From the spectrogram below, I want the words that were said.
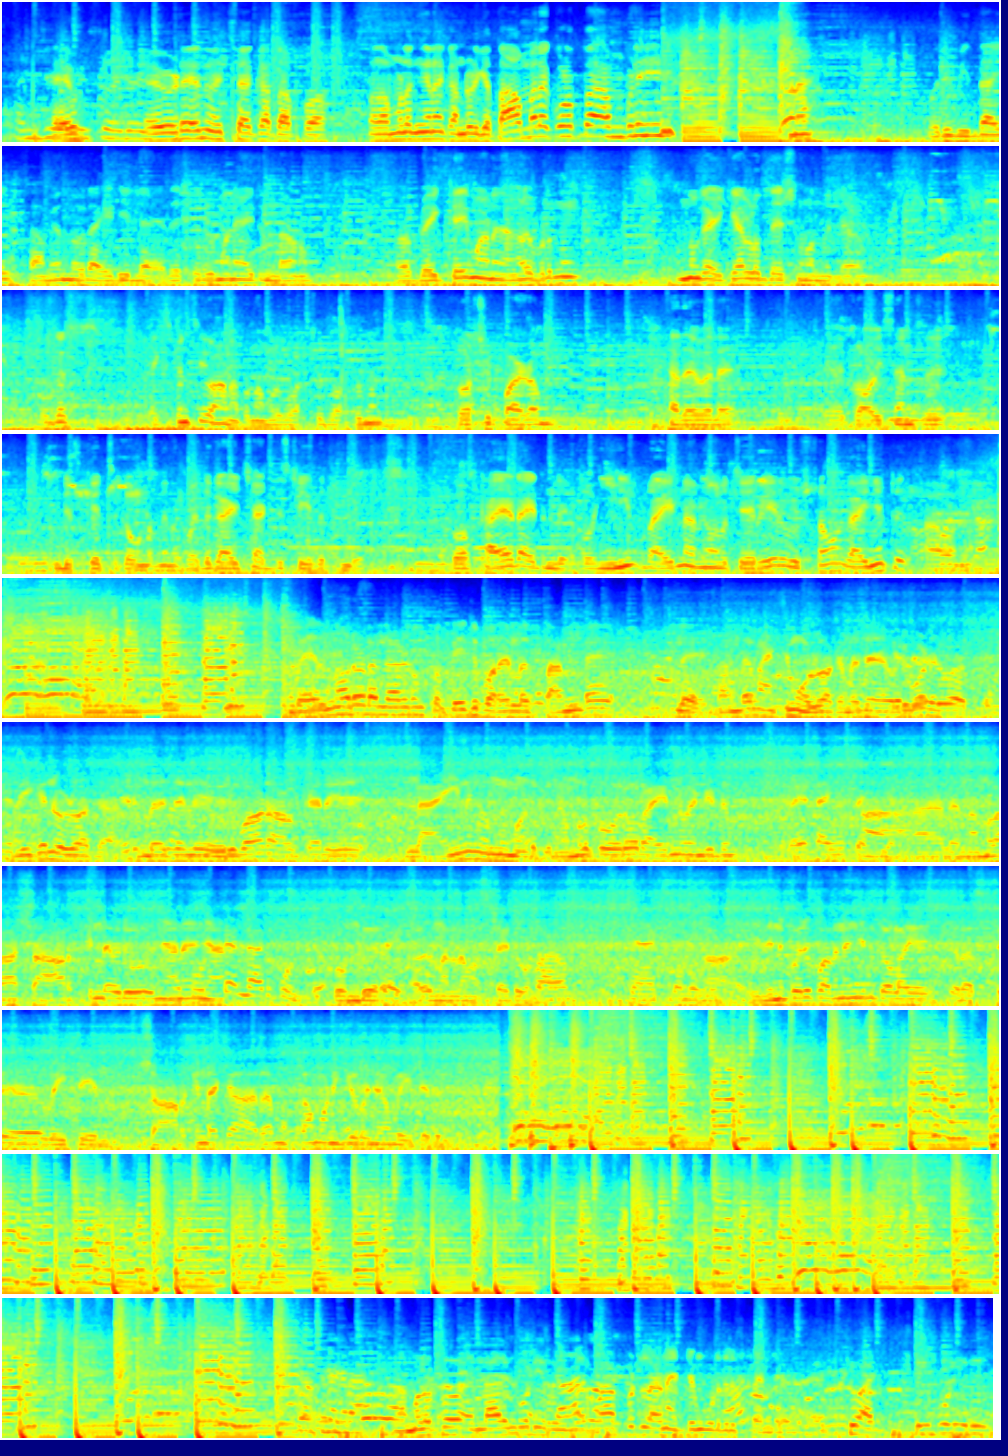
എവിടെയെന്ന് വെച്ചേക്കാത്ത അപ്പോൾ നമ്മളിങ്ങനെ കണ്ടുപിടിക്കുക താമരക്കുളത്ത അമ്പിളി. ഒരു വിധായി. സമയമൊന്നും ഒരു ഐഡിയ ഇല്ല. ഏകദേശം ഒരു മണിയായിട്ടുണ്ടാവണം ബ്രേക്ക് ടൈമാണ് ഞങ്ങൾ ഇവിടുന്ന് ഒന്നും കഴിക്കാനുള്ള ഉദ്ദേശങ്ങളൊന്നുമില്ല എക്സ്പെൻസീവ് ആണ്. അപ്പോൾ നമ്മൾ കുറച്ച് പുറത്തുനിന്നും കുറച്ച് പഴം അതേപോലെ ക്രോയിസൻസ് ബിസ്ക്കറ്റ്സ് ഒക്കെ കൊണ്ടുവന്നിരുന്നു. അപ്പോൾ ഇത് കഴിച്ച് അഡ്ജസ്റ്റ് ചെയ്തിട്ടുണ്ട്. അപ്പോൾ ടയേർഡ് ആയിട്ടുണ്ട്. അപ്പോൾ ഇനിയും റൈഡിന് ഇറങ്ങുള്ളൂ ചെറിയൊരു വിശ്രമം കഴിഞ്ഞിട്ട് ആവണം. വരുന്നവരോട് എല്ലാവരോടും പ്രത്യേകിച്ച് പറയാനുള്ളത് സൺഡേ അല്ലേ സൺഡേ മാക്സിമം ഒഴിവാക്കുക എന്താ വെച്ചാൽ ഒരുപാട് വീക്കെൻഡ് ഒഴിവാക്കുക എന്താ വെച്ചാൽ ഒരുപാട് ആൾക്കാർ ലൈനിൽ നിന്ന് മടുക്കും. നമ്മളിപ്പോൾ ഓരോ റൈഡിന് വേണ്ടിയിട്ടും ടൈം ആ, അതെ. നമ്മൾ ആ ഷാർക്കിന്റെ ഒരു ഞാൻ ഞാൻ എല്ലാവരും കൊണ്ട് കൊണ്ടുവരാം. അത് നല്ല മസ്റ്റായിട്ട് കൊണ്ടുവരാം. ഇതിനിപ്പോൾ ഒരു പതിനഞ്ച് മിനിറ്റോളായി റെസ്റ്റ് വെയിറ്റ് ചെയ്യുന്നു. ഷാർക്കിന്റെ ഒക്കെ അര മുക്കാൽ മണിക്കൂർ ഞാൻ വെയിറ്റ് ചെയ്തിരുന്നു നമ്മളിപ്പോൾ എല്ലാവരും കൂടി റിവർ റാപ്പിഡിലാണ് ഏറ്റവും കൂടുതൽ സ്പെൻഡ് ചെയ്യുന്നത് ഏറ്റവും അടിപൊളി ഒരു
